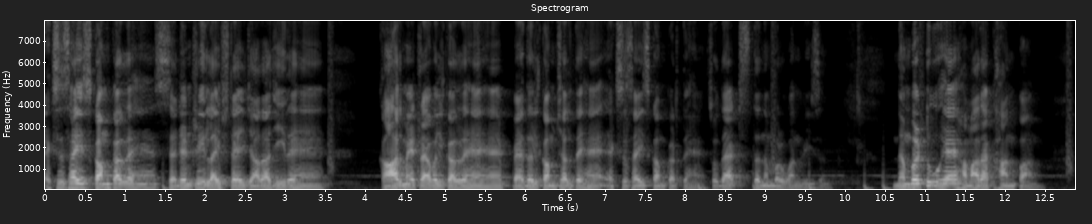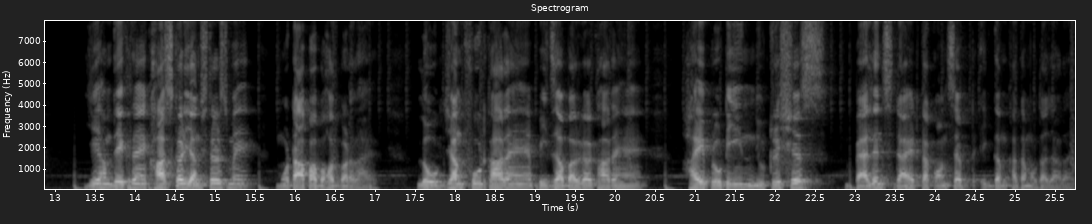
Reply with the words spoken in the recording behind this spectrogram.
एक्सरसाइज कम कर रहे हैं सेडेंट्री लाइफस्टाइल ज़्यादा जी रहे हैं, कार में ट्रैवल कर रहे हैं, पैदल कम चलते हैं एक्सरसाइज कम करते हैं। So that's the number one reason number two है हमारा खान पान ये हम देख रहे हैं, खासकर यंगस्टर्स में मोटापा बहुत बढ़ रहा है। लोग जंक फ़ूड खा रहे हैं पिज़्ज़ा बर्गर खा रहे हैं। High protein nutritious balance diet का कॉन्सेप्ट एकदम ख़त्म होता जा रहा है।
